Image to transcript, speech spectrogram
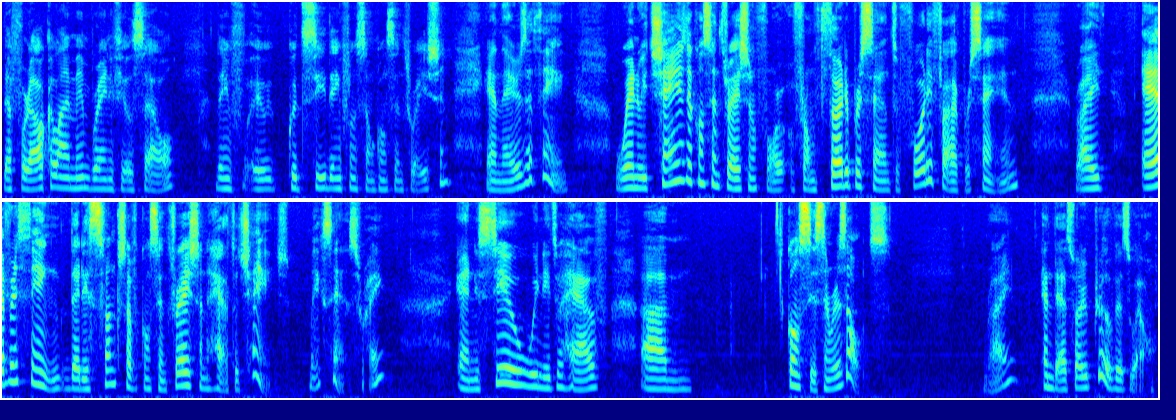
that for alkaline membrane fuel cell, we could see the influence on concentration. And here's the thing. When we change the concentration for, from 30% to 45%, right, everything that is function of concentration had to change. Makes sense, right? And still, we need to have um, consistent results, right? And that's what we prove as well.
